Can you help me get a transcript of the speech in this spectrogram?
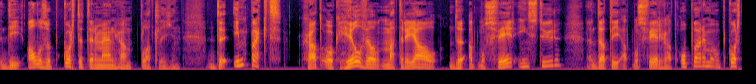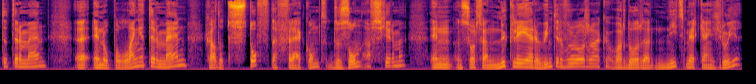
die alles op korte termijn gaan platleggen. De impact gaat ook heel veel materiaal de atmosfeer insturen, dat die atmosfeer gaat opwarmen op korte termijn. Uh, en op lange termijn gaat het stof dat vrijkomt de zon afschermen en een soort van nucleaire winter veroorzaken, waardoor dat niets meer kan groeien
